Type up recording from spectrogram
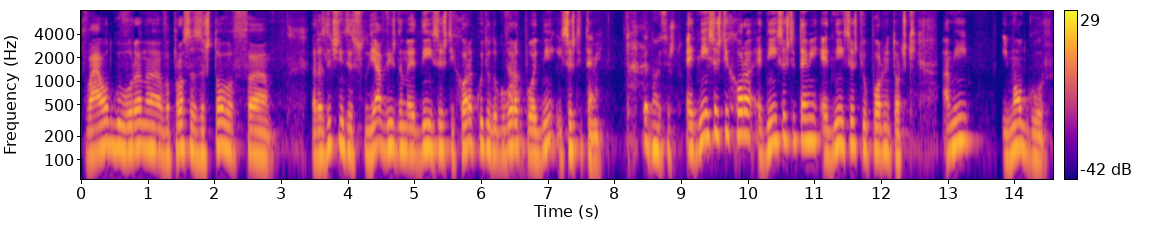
това е отговора на въпроса защо в а, различните студия виждаме едни и същи хора, които да говорят Да. по едни и същи теми. Едно и също. Едни и същи хора, едни и същи теми, едни и същи опорни точки. Ами, има отговор.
